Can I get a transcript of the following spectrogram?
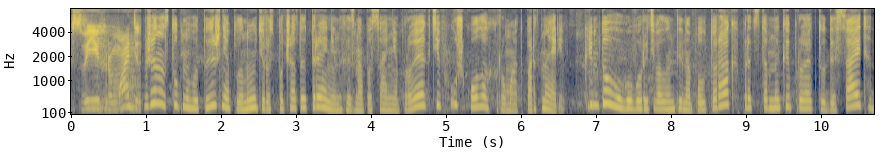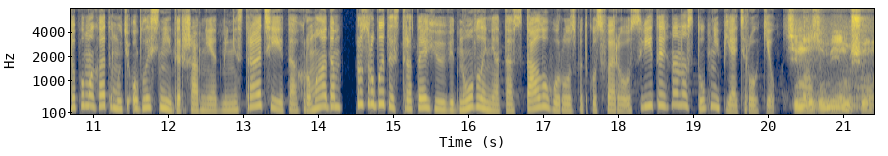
в своїй громаді. Вже наступного тижня планують розпочати тренінги з написання проєктів у школах громад-партнерів. Крім того, говорить Валентина Полторак, представники проекту «Десайт» допомагатимуть обласній державній адміністрації та громадам розробити стратегію відновлення та сталого розвитку сфери освіти на наступні п'ять років. Всі ми розуміємо, що е,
